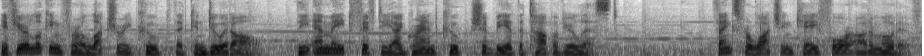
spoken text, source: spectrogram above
If you're looking for a luxury coupe that can do it all, the M850i Grand Coupe should be at the top of your list. Thanks for watching K4 Automotive.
